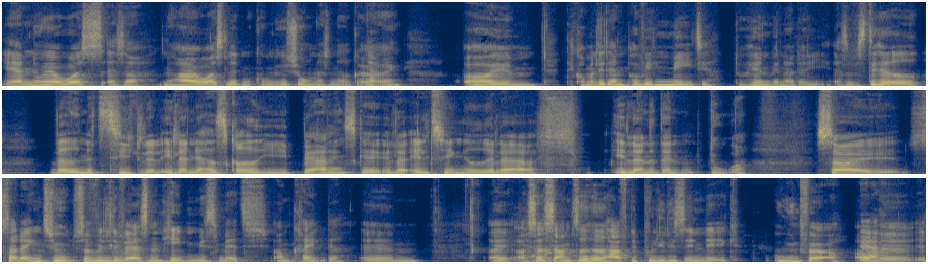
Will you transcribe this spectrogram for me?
ja, nu, er jeg jo også, altså, nu har jeg jo også lidt med kommunikation og sådan noget at gøre. Ja. Ikke? Og øhm, det kommer lidt an på, hvilken medie du henvender dig i. Altså hvis det havde været en artikel, eller et eller andet, jeg havde skrevet i Berlingske, eller Altinget, eller et eller andet, den dur, så, øh, så er der ingen tvivl, så ville det være sådan en helt mismatch omkring det. Øhm, og, og så samtidig havde haft et politisk indlæg ugen før om Ja. øh,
